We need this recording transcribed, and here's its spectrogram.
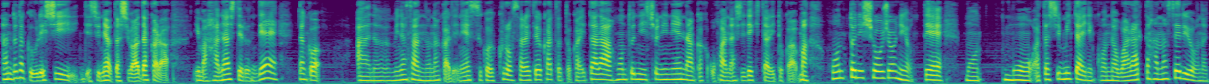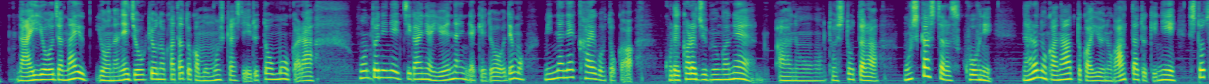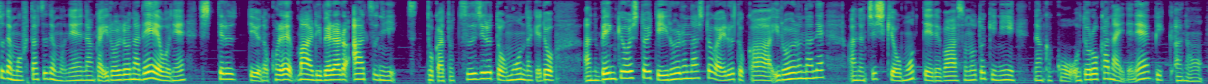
なんとなく嬉しいんですよね私は。だから今話してるんでなんかあの皆さんの中でねすごい苦労されてる方とかいたら本当に一緒にねなんかお話できたりとかまあ本当に症状によってもうもう私みたいにこんな笑って話せるような内容じゃないようなね状況の方とかももしかしていると思うから本当にね一概には言えないんだけどでもみんなね介護とかこれから自分がねあの年取ったらもしかしたらこういうふうになるのかなとかいうのがあった時に一つでも二つでもねなんかいろいろな例をね知ってるっていうのこれまあリベラルアーツにとかと通じると思うんだけどあの勉強しといていろいろな人がいるとかいろいろなねあの知識を持っていればその時になんかこう驚かないでねあの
